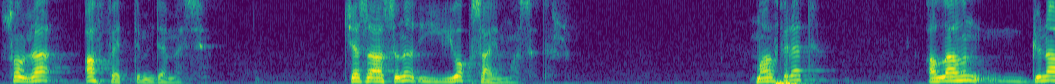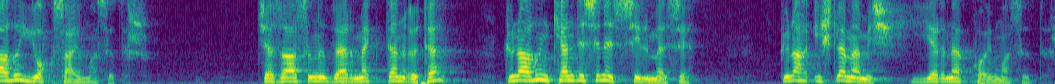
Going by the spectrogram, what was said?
sonra affettim demesi. Cezasını yok saymasıdır. Mağfiret Allah'ın günahı yok saymasıdır. Cezasını vermekten öte günahın kendisini silmesi, günah işlememiş yerine koymasıdır.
